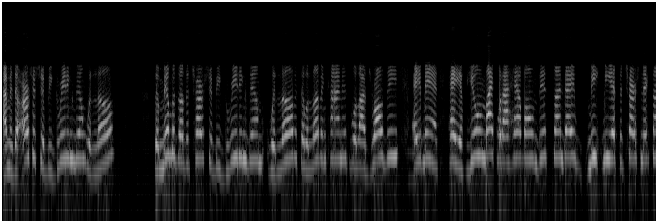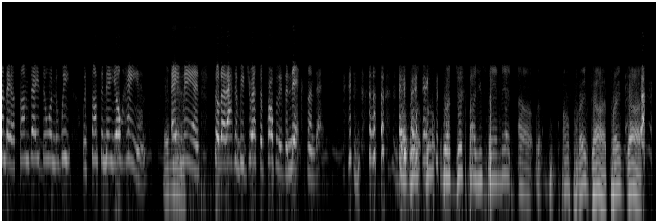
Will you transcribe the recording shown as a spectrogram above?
I mean, the usher should be greeting them with love. The members of the church should be greeting them with love. and said, with love and kindness will I draw thee. Amen. Hey, if you don't like what I have on this Sunday, meet me at the church next Sunday or someday during the week with something in your hand. Amen. Amen. So that I can be dressed appropriately the next Sunday. Well, well, well, well, just by you saying that, uh, oh, praise God, praise God.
